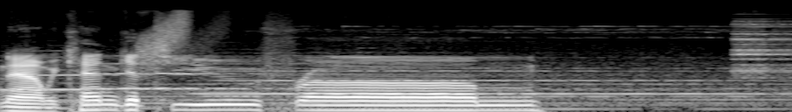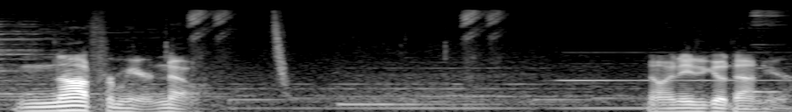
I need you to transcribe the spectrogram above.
Now we can get to you from. Not from here, no. No, I need to go down here.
